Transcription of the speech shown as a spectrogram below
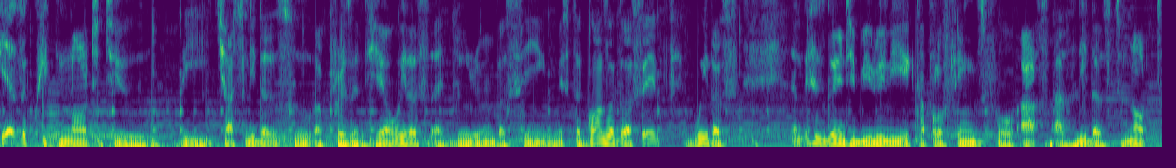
Here's a quick note to the church leaders who are present here with us. I do remember seeing Mr. Gonzaga Seth with us, and this is going to be really a couple of things for us as leaders to note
